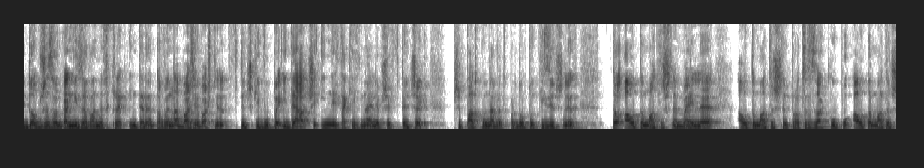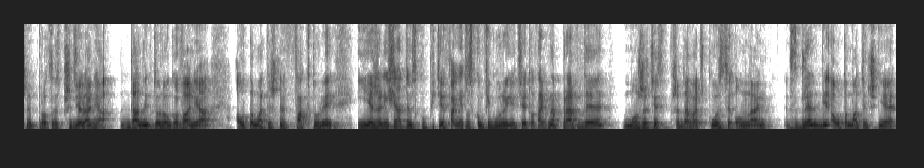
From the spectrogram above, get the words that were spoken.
dobrze zorganizowany sklep internetowy na bazie właśnie wtyczki WP Idea czy innych takich najlepszych wtyczek w przypadku nawet produktów fizycznych, to automatyczne maile, automatyczny proces zakupu, automatyczny proces przydzielania danych do logowania, automatyczne faktury. I jeżeli się na tym skupicie, fajnie to skonfigurujecie, to tak naprawdę możecie sprzedawać kursy online względnie automatycznie,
